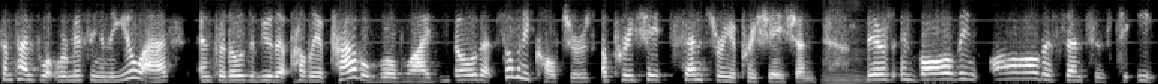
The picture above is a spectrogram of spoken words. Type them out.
sometimes what we're missing in the US, and for those of you that probably have traveled worldwide, know that so many cultures appreciate sensory appreciation. Mm. There's involving all the senses to eat.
